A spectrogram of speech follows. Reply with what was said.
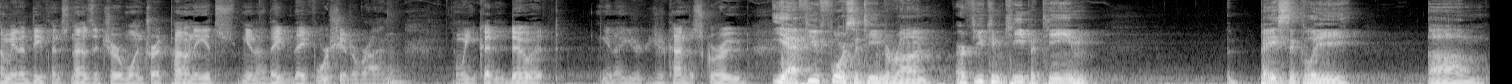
I mean, a defense knows that you're a one trick pony. It's you know they they force you to run, and when you couldn't do it, you know you're you're kind of screwed. Yeah, if you force a team to run, or if you can keep a team basically, um,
